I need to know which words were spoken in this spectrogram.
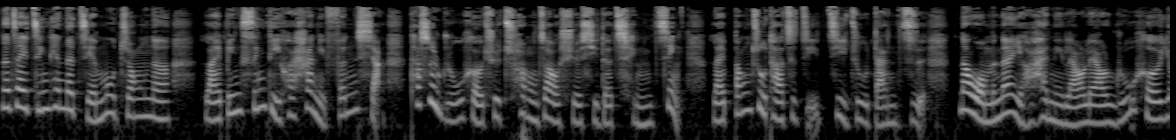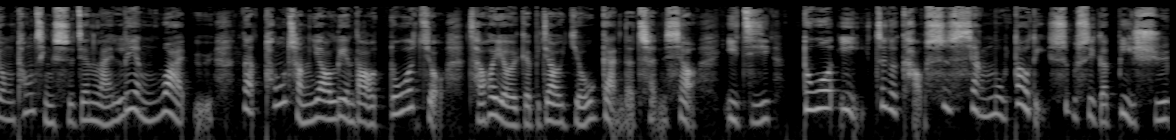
那在今天的节目中呢，来宾 Cindy 会和你分享他是如何去创造学习的情境，来帮助他自己记住单字。那我们呢，也会和你聊聊如何用通勤时间来练外语。那通常要练到多久才会有一个比较有感的成效，以及多益这个考试项目到底是不是一个必须？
